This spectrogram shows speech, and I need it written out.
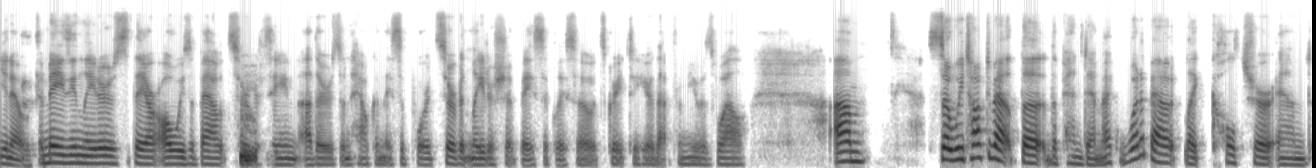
you know, amazing leaders, they are always about servicing others and how can they support servant leadership, basically. So it's great to hear that from you as well. Um, so we talked about the the pandemic. What about like culture and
